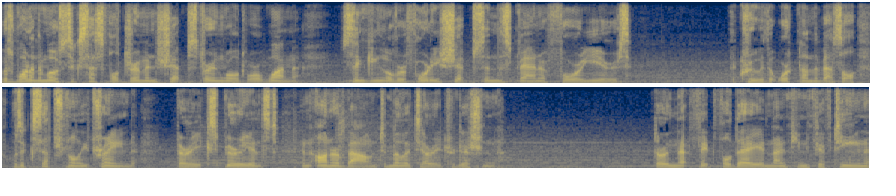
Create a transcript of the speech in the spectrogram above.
was one of the most successful German ships during World War I, sinking over 40 ships in the span of four years. The crew that worked on the vessel was exceptionally trained, very experienced, and honor bound to military tradition. During that fateful day in 1915,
